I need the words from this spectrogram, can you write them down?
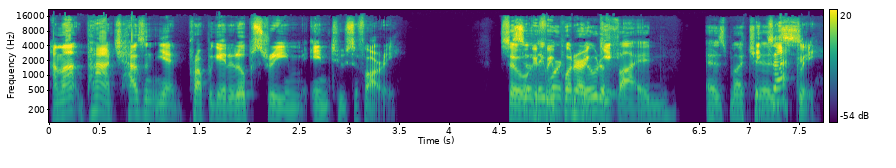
and that patch hasn't yet propagated upstream into Safari. So, So, if they we weren't put our notified as much as exactly,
